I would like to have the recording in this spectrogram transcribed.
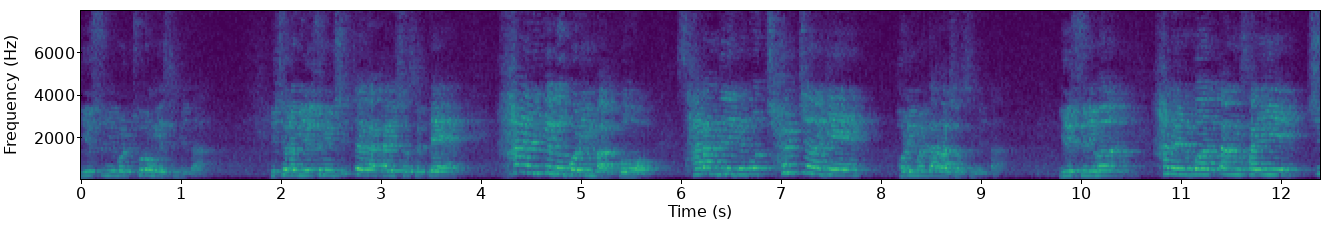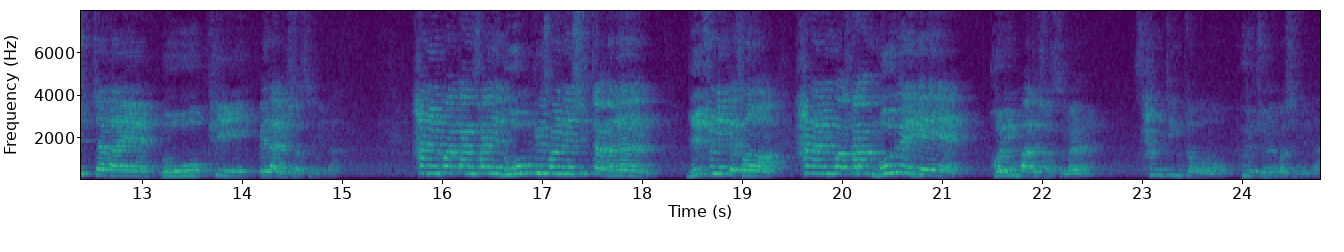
예수님을 조롱했습니다. 이처럼 예수님 십자가 달리셨을 때 하나님께도 버림받고 사람들에게도 철저하게 버림을 당하셨습니다. 예수님은 하늘과 땅 사이 십자가에 높이 매달리셨습니다. 하늘과 땅 사이에 높이 서 있는 십자가는 예수님께서 하나님과 사람 모두에게 버림받으셨음을 상징적으로 보여주는 것입니다.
